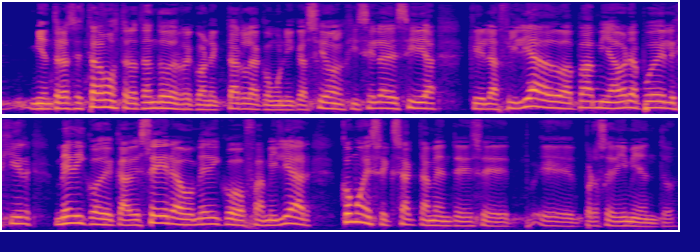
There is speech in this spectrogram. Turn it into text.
mientras estábamos tratando de reconectar la comunicación, Gisela decía que el afiliado a PAMI ahora puede elegir médico de cabecera o médico familiar. ¿Cómo es exactamente ese eh, procedimiento?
